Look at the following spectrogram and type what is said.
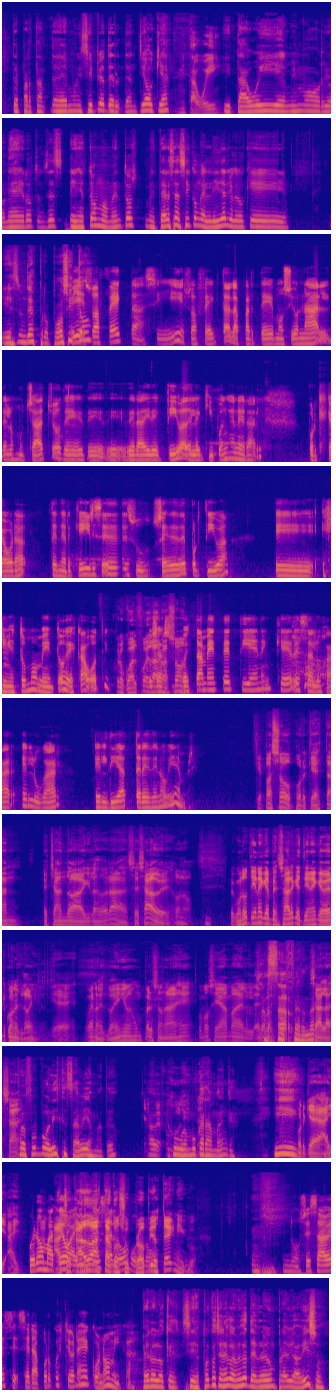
de municipios de, de Antioquia, Itagüí. Itagüí, el mismo Río Negro. Entonces, en estos momentos, meterse así con el líder, yo creo que es un despropósito. Oye, eso afecta, sí, eso afecta la parte emocional de los muchachos, de, de, de, de la directiva, del equipo en general, porque ahora tener que irse de su sede deportiva eh, en estos momentos es caótico. Pero ¿cuál fue o la sea, razón? supuestamente tienen que desalojar el lugar el día 3 de noviembre. ¿Qué pasó? ¿Por qué están echando a Águilas Doradas? ¿Se sabe o no? Uno tiene que pensar que tiene que ver con el dueño. bueno, el dueño es un personaje, ¿cómo se llama? El, el- Salazar. Fernan- Salazar. Fue futbolista, ¿sabías, Mateo? Él fue Jugó en. Bucaramanga. Y Porque hay, hay- Bueno, Mateo, ha chocado hasta con sus propios ¿no? técnicos. No se sabe, si será por cuestiones económicas. Pero lo que, si es por cuestiones económicas, debe haber un previo aviso.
